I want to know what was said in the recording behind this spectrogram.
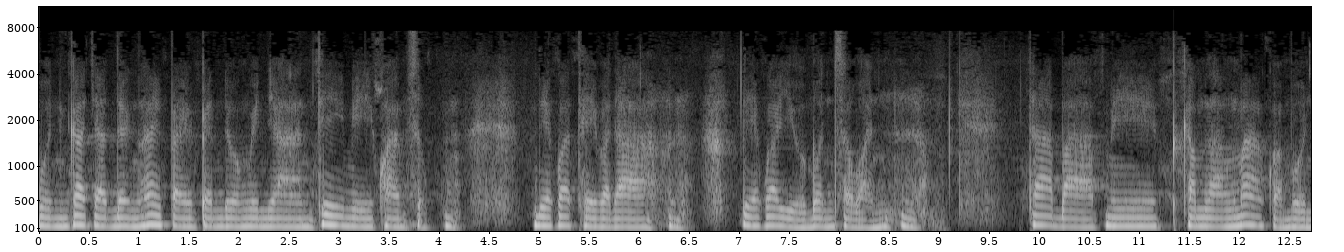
บุญก็จะดึงให้ไปเป็นดวงวิญญาณที่มีความสุข เรียกว่าเทวดา เรียกว่าอยู่บนสวรรค์ ถ้าบาปมีกำลังมากกว่าบุญ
